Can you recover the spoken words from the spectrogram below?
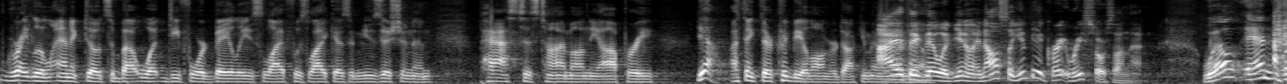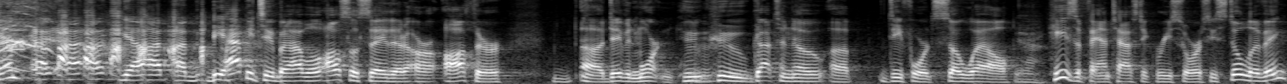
great little anecdotes about what DeFord Bailey's life was like as a musician and past his time on the Opry. Yeah, I think there could be a longer documentary. I think that would, you know, and also you'd be a great resource on that. Well, and, and I, I, I, yeah, I'd be happy to, but I will also say that our author, uh, David Morton, who, mm-hmm. who got to know uh, DeFord so well, yeah. he's a fantastic resource. He's still living.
